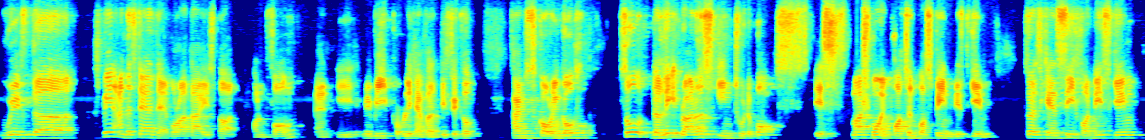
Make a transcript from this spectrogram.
with the Spain understands that Morata is not on form and he maybe probably have a difficult time scoring goals. So the late runners into the box is much more important for Spain in this game. So as you can see for this game,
